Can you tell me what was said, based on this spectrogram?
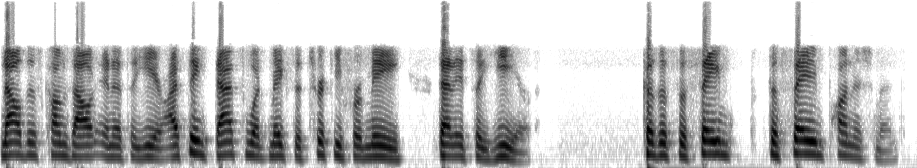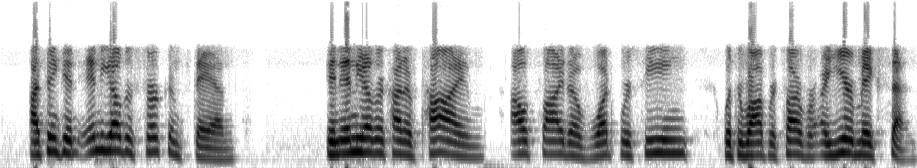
Now this comes out and it's a year. I think that's what makes it tricky for me that it's a year. Cause it's the same, the same punishment. I think in any other circumstance, in any other kind of time outside of what we're seeing with the Robert Sarver, a year makes sense.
